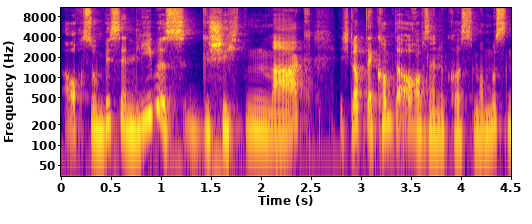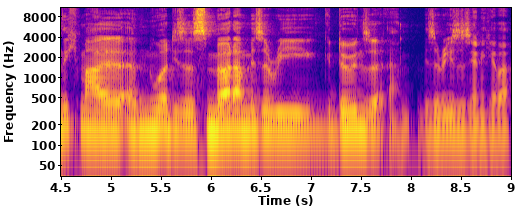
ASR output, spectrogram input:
auch so ein bisschen Liebesgeschichten mag, ich glaube, der kommt da auch auf seine Kosten. Man muss nicht mal ähm, nur dieses Murder-Misery-Gedönse, äh, Misery ist es ja nicht, aber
